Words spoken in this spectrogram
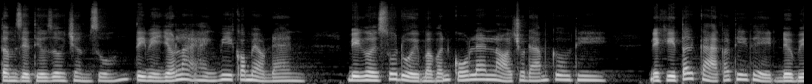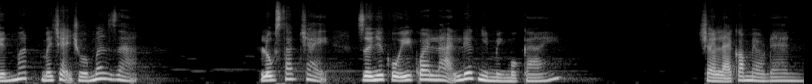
Tâm diệt Tiểu Dương trầm xuống Tỉ mỉ nhớ lại hành vi con mèo đen, Bị người xua đuổi mà vẫn cố len lỏi cho đám cương thi, để khi tất cả các thi thể đều biến mất Mới chạy trốn mất dạng Lúc sắp chạy, Dường như cố ý quay lại liếc nhìn mình một cái Chẳng lẽ con mèo đen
